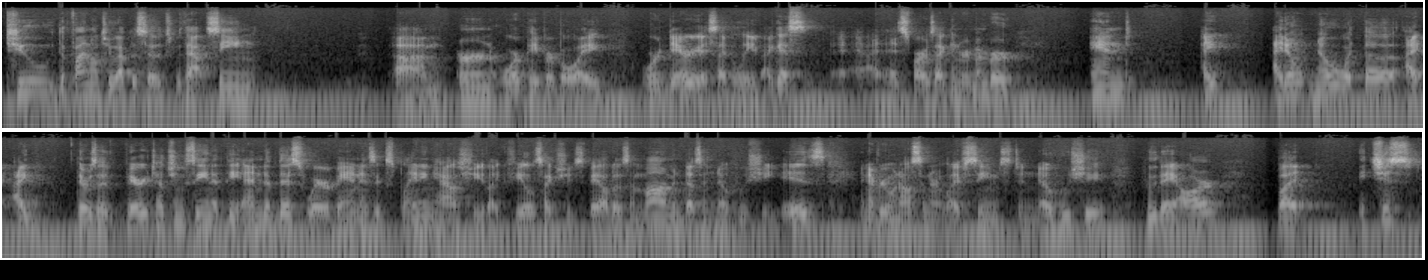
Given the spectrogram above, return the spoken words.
two, the final two episodes without seeing um, Earn or Paperboy or Darius, I believe. I guess, as far as I can remember. And I, I don't know what the, I, I, there's a very touching scene at the end of this where Van is explaining how she like feels like she's failed as a mom and doesn't know who she is, and everyone else in her life seems to know who she, who they are but it just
